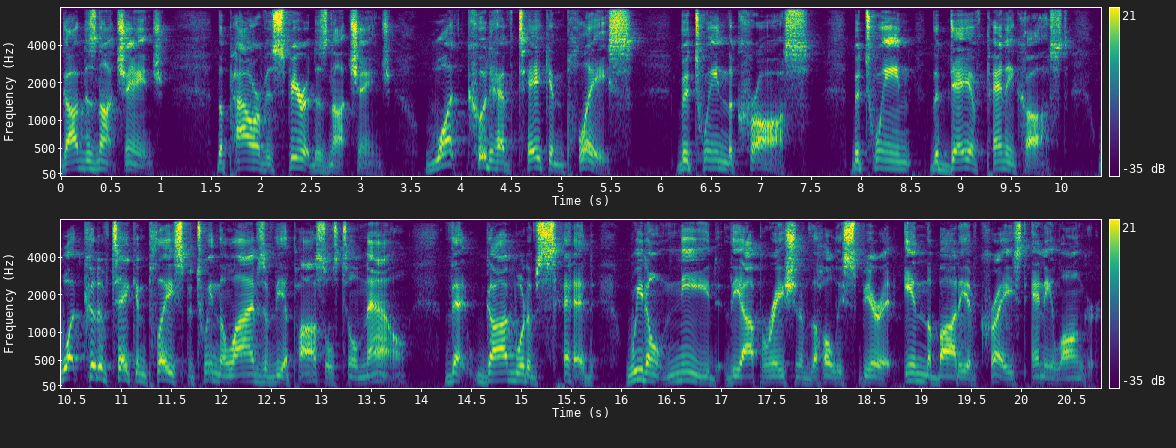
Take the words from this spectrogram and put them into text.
God does not change. The power of His Spirit does not change. What could have taken place between the cross, between the day of Pentecost? What could have taken place between the lives of the apostles till now that God would have said, we don't need the operation of the Holy Spirit in the body of Christ any longer?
